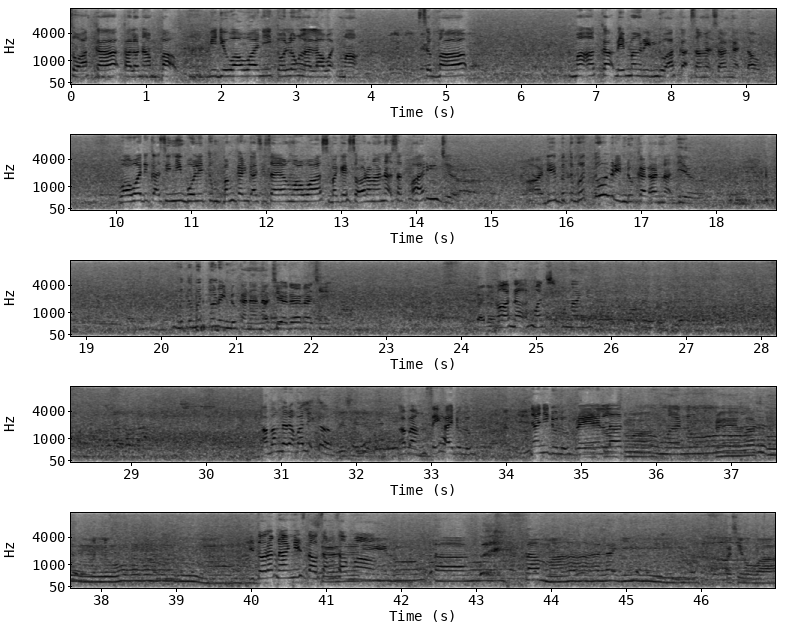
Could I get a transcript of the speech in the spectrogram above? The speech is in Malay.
So akak kalau nampak video Wawa ni tolonglah lawat mak. Sebab mak akak memang rindu akak sangat-sangat tau. Wawa dekat sini boleh tumpangkan kasih sayang Wawa sebagai seorang anak satu hari je. Ha, dia betul-betul rindukan anak dia. Betul-betul rindukan anak Makcik dia. ada anak cik? Tak ada. Ah, anak makcik pun nangis. Dah nak balik ke? Saya. Abang, say hi dulu. Nyanyi dulu. Rela ku menunggu. Rela ku menunggu. Kita orang nangis tau sama-sama. Seribu tahun lama lagi. Terima kasih Wawa.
